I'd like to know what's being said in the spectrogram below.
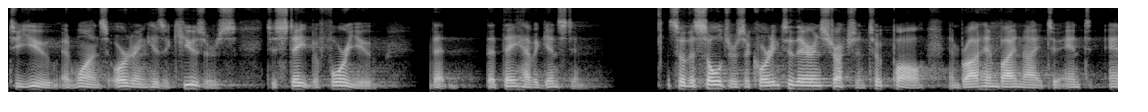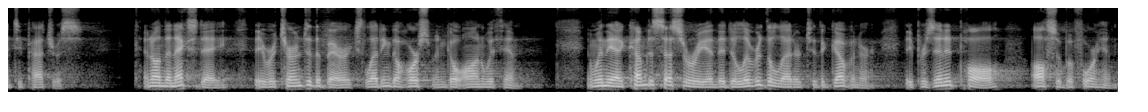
to you at once, ordering his accusers to state before you that, that they have against him. So the soldiers, according to their instruction, took Paul and brought him by night to Ant- Antipatris. And on the next day, they returned to the barracks, letting the horsemen go on with him. And when they had come to Caesarea, they delivered the letter to the governor. They presented Paul also before him.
